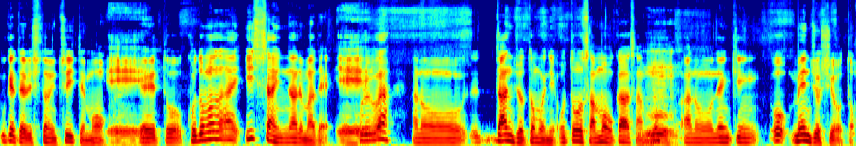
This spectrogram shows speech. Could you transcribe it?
受けてる人についても、えー、えーと子供が1歳になるまで、えー、これはあの男女ともにお父さんもお母さんも、うん、あの年金を免除しようと、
